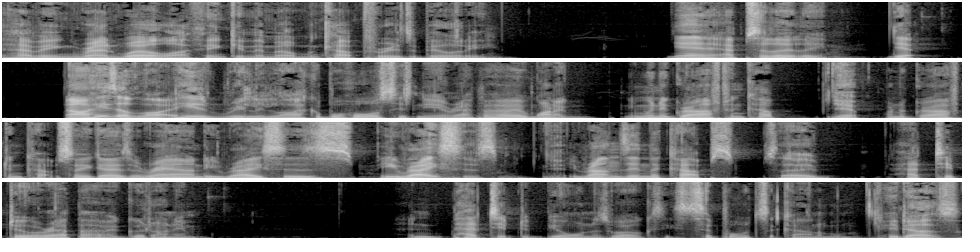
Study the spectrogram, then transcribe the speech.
having ran well, I think, in the Melbourne Cup for his ability. Yeah, absolutely. Oh, he's a li- he's a really likable horse, isn't he? Arapaho won a he won a Grafton Cup. Yep. Won a Grafton Cup. So he goes around, he races, he races, Yep. he runs in the cups. So hat tip to Arapaho, good on him. And hat tip to Bjorn as well because he supports the carnival. He does.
